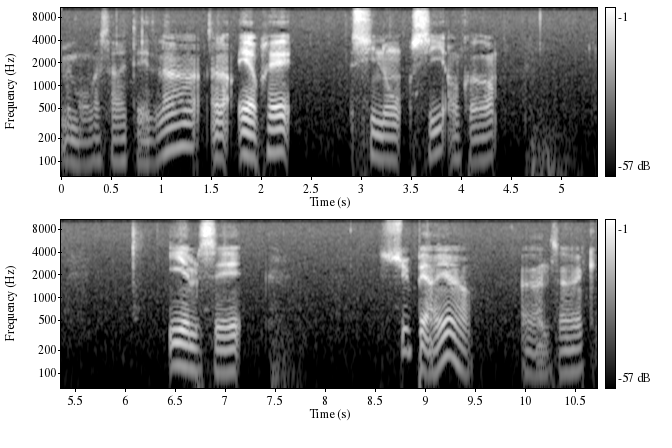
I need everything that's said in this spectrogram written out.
Mais bon, on va s'arrêter là. Alors, et après, sinon, si, encore, IMC supérieur à 25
